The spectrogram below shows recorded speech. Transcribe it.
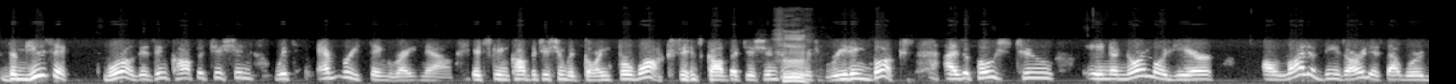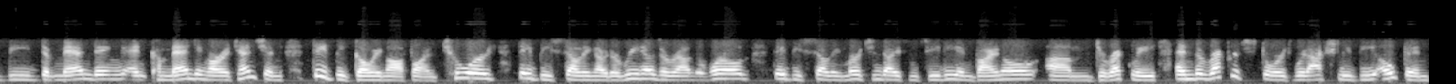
The music world is in competition with everything right now. It's in competition with going for walks. It's competition hmm. with reading books, as opposed to in a normal year, a lot of these artists that would be demanding and commanding our attention, they'd be going off on tours, they'd be selling out arenas around the world, they'd be selling merchandise and CD and vinyl um, directly, and the record stores would actually be open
